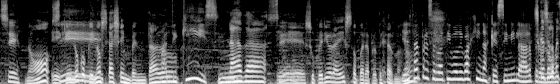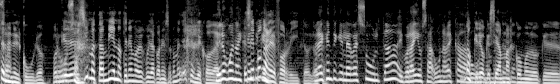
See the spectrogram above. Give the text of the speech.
Sí. ¿No? Eh, Sí. Qué loco que no se haya inventado nada Sí. eh, superior a eso para protegernos. Y ¿no? está el preservativo de vaginas que es similar, pero es que se lo meten en el culo. lo Porque encima también no tenemos que cuidar con eso. Que me dejen de joder. Pero bueno, hay que se pongan que- el forrito. Pero hay loca. gente que le resulta y por ahí usa una vez cada No uno. creo que ¿me sea más cómodo que el.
